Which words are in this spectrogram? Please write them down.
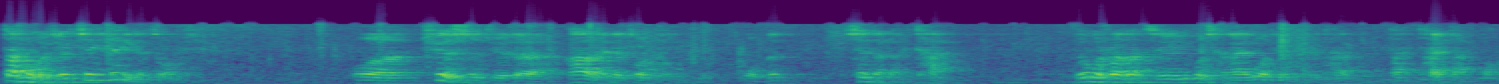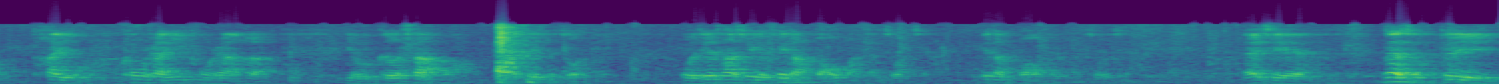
但是我觉得这一类的作品，我确实觉得阿来的作品，我们现在来看，如果说他只有一部《尘埃落定》，太太太单薄了。他有《空山一》《空山二》，有《格上王》这些作品。我觉得他是一个非常饱满的作家，非常饱满的作家，而且那种对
